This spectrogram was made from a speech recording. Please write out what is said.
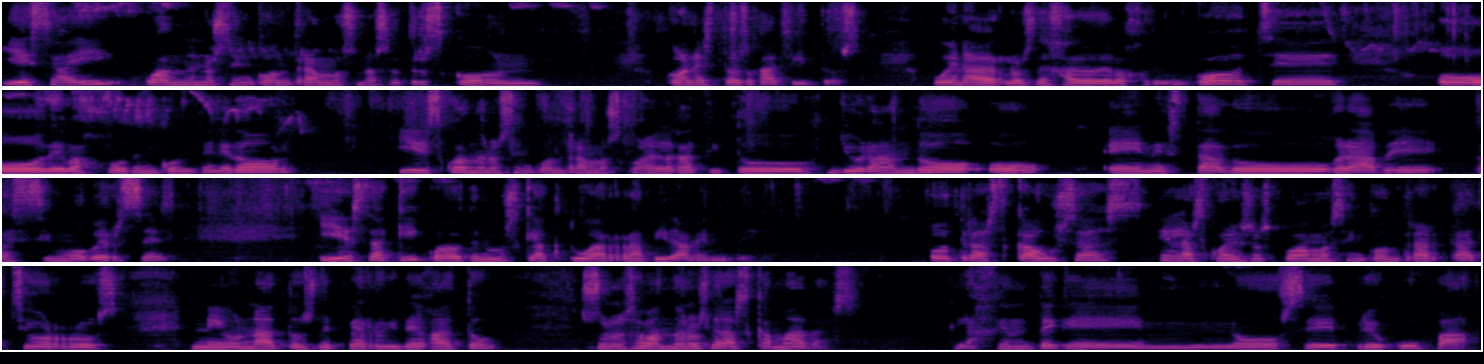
Y es ahí cuando nos encontramos nosotros con, con estos gatitos. Pueden haberlos dejado debajo de un coche o debajo de un contenedor y es cuando nos encontramos con el gatito llorando o en estado grave, casi sin moverse y es aquí cuando tenemos que actuar rápidamente. Otras causas en las cuales nos podamos encontrar cachorros neonatos de perro y de gato son los abandonos de las camadas. La gente que no se preocupa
